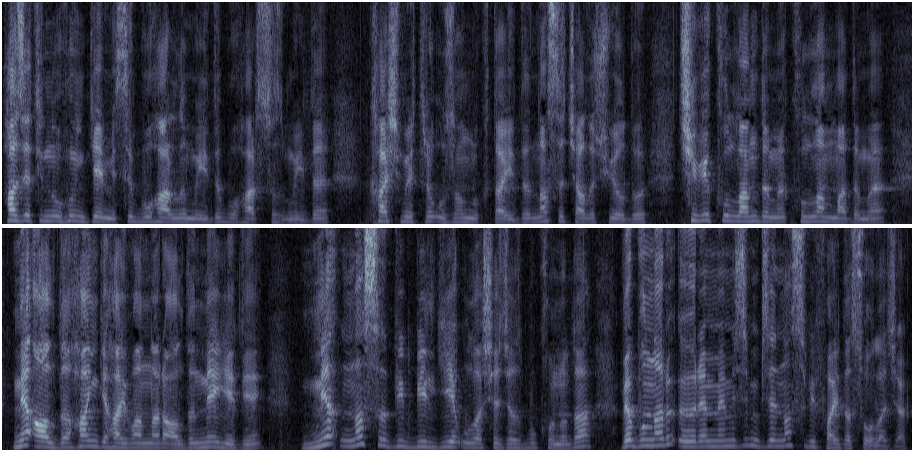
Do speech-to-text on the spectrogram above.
Hazreti Nuh'un gemisi buharlı mıydı, buharsız mıydı? Kaç metre uzunluktaydı, nasıl çalışıyordu? Çivi kullandı mı, kullanmadı mı? Ne aldı, hangi hayvanları aldı, ne yedi? Ne, nasıl bir bilgiye ulaşacağız bu konuda ve bunları öğrenmemizin bize nasıl bir faydası olacak?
